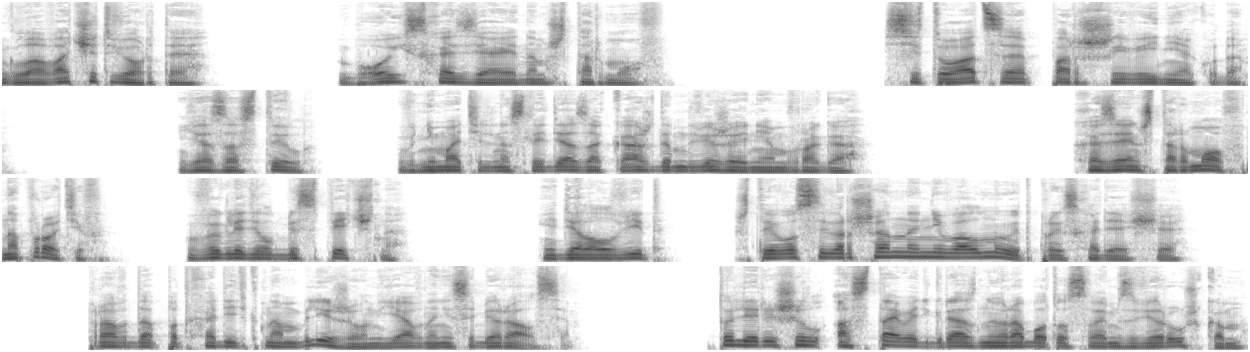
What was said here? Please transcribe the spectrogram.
Глава четвертая. Бой с хозяином штормов. Ситуация паршивей некуда. Я застыл, внимательно следя за каждым движением врага. Хозяин штормов, напротив, выглядел беспечно и делал вид, что его совершенно не волнует происходящее. Правда, подходить к нам ближе он явно не собирался. То ли решил оставить грязную работу своим зверушкам,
